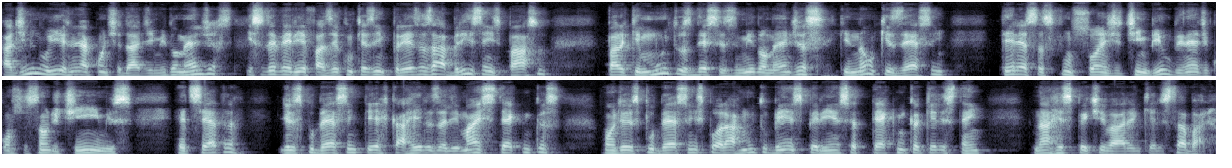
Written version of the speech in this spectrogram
a diminuir né, a quantidade de middle managers. Isso deveria fazer com que as empresas abrissem espaço para que muitos desses middle managers que não quisessem ter essas funções de team building, né, de construção de times, etc., eles pudessem ter carreiras ali mais técnicas onde eles pudessem explorar muito bem a experiência técnica que eles têm na respectiva área em que eles trabalham.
